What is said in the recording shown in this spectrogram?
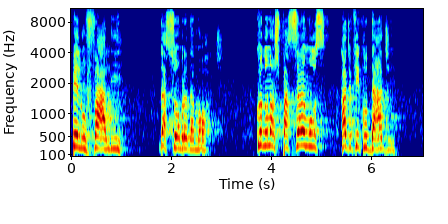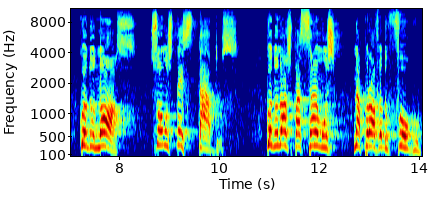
pelo vale da sombra da morte. Quando nós passamos a dificuldade, quando nós somos testados, quando nós passamos na prova do fogo.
